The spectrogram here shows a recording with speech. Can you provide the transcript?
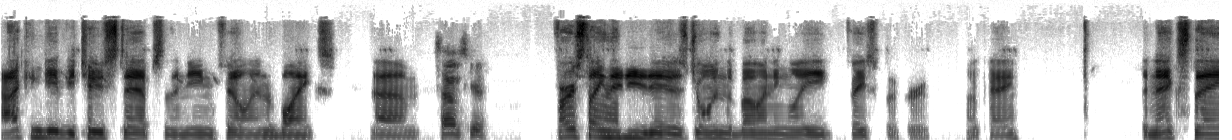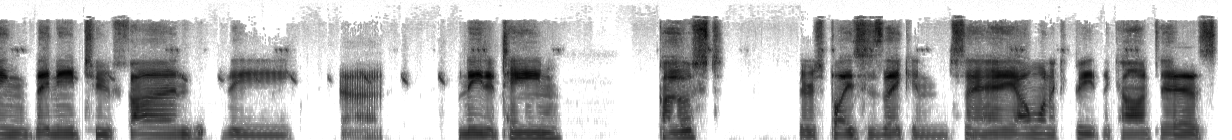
I can give you two steps and then you can fill in the blanks. Um, Sounds good. First thing they need to do is join the Bow Hunting League Facebook group. Okay. The next thing they need to find the uh, need a team post. There's places they can say, "Hey, I want to compete in the contest."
